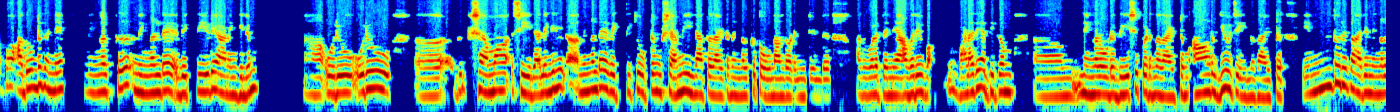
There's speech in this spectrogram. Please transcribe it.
അപ്പോൾ അതുകൊണ്ട് തന്നെ നിങ്ങൾക്ക് നിങ്ങളുടെ വ്യക്തിയുടെ ആണെങ്കിലും ഒരു ഒരു ക്ഷമശീല അല്ലെങ്കിൽ നിങ്ങളുടെ വ്യക്തിക്ക് ഒട്ടും ക്ഷമയില്ലാത്തതായിട്ട് നിങ്ങൾക്ക് തോന്നാൻ തുടങ്ങിയിട്ടുണ്ട്. അതുപോലെ തന്നെ അവർ വളരെയധികം നിങ്ങളോട് ദേഷ്യപ്പെടുന്നതായിട്ടും ആർഗ്യൂ ചെയ്യുന്നതായിട്ട് എന്തൊരു കാര്യം നിങ്ങൾ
